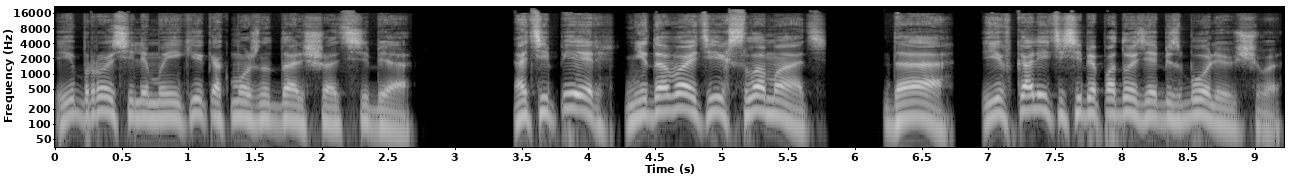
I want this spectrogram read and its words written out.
и бросили маяки как можно дальше от себя. А теперь не давайте их сломать. Да, и вкалите себе по дозе обезболивающего.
